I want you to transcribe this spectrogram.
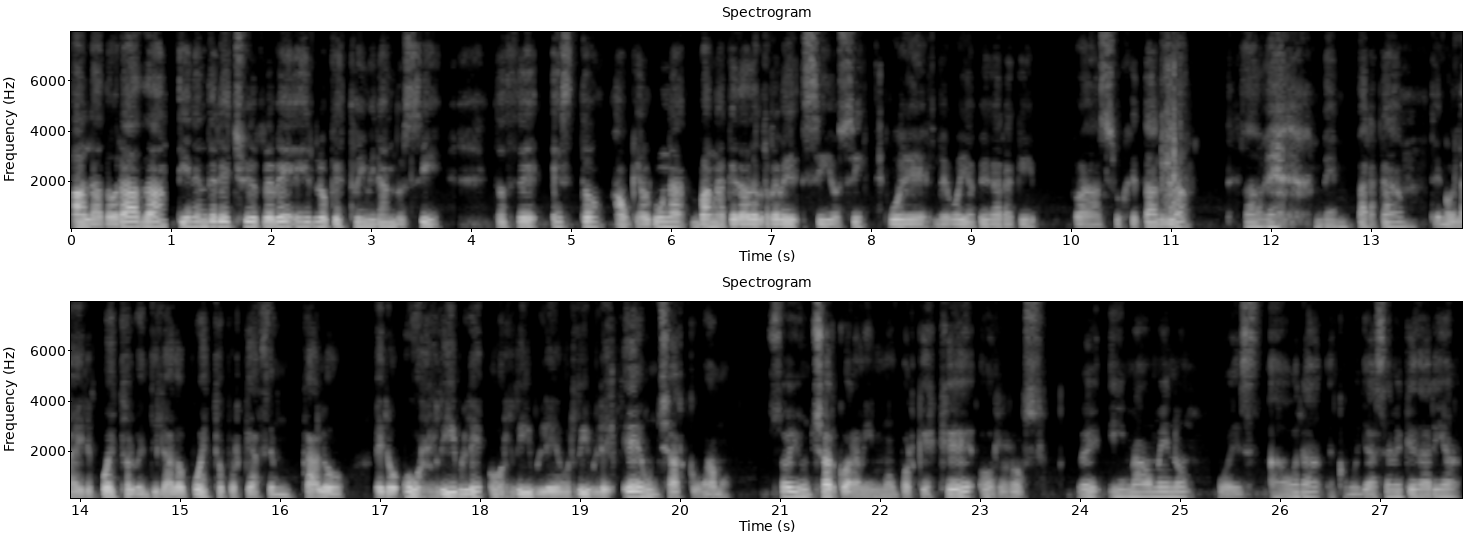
a la dorada. Tienen derecho y revés, es lo que estoy mirando, sí. Entonces esto, aunque algunas van a quedar del revés sí o sí, pues le voy a pegar aquí para sujetarla. A ver, ven para acá. Tengo el aire puesto, el ventilador puesto porque hace un calor, pero horrible, horrible, horrible. Es un charco, vamos. Soy un charco ahora mismo porque es que es horroroso. ¿Veis? Y más o menos, pues ahora, como ya se me quedaría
